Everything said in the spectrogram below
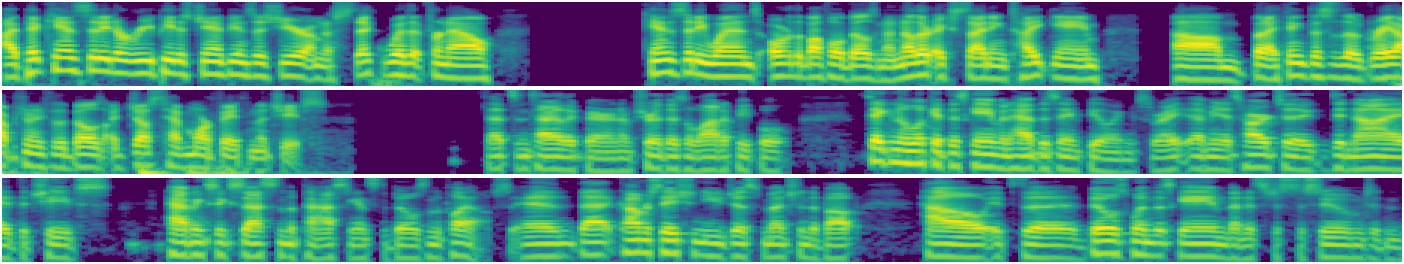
I picked Kansas City to repeat as champions this year. I'm going to stick with it for now. Kansas City wins over the Buffalo Bills in another exciting, tight game. Um, but I think this is a great opportunity for the Bills. I just have more faith in the Chiefs. That's entirely fair, and I'm sure there's a lot of people taking a look at this game and have the same feelings, right? I mean, it's hard to deny the Chiefs having success in the past against the Bills in the playoffs, and that conversation you just mentioned about how if the Bills win this game, then it's just assumed and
